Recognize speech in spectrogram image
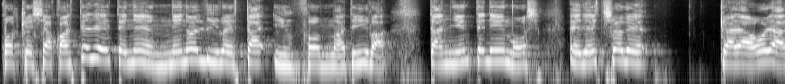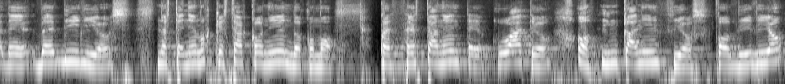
Porque si aparte de tener menos libertad informativa, también tenemos el hecho de que a la hora de ver vídeos nos tenemos que estar poniendo como perfectamente cuatro o cinco anuncios por vídeo,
